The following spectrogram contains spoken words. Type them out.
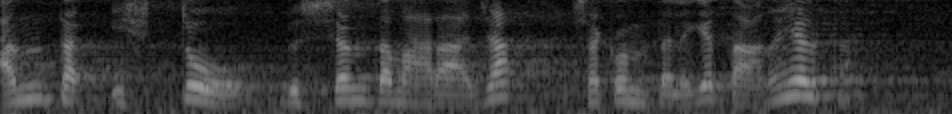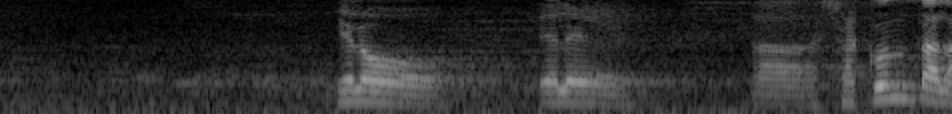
ಅಂತ ಇಷ್ಟು ದುಷ್ಯಂತ ಮಹಾರಾಜ ಶಕುಂತಲೆಗೆ ತಾನು ಹೇಳ್ತಾನೆ. ಎಲ್ಲೋ ಎಲೆ ಶಕುಂತಲ,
